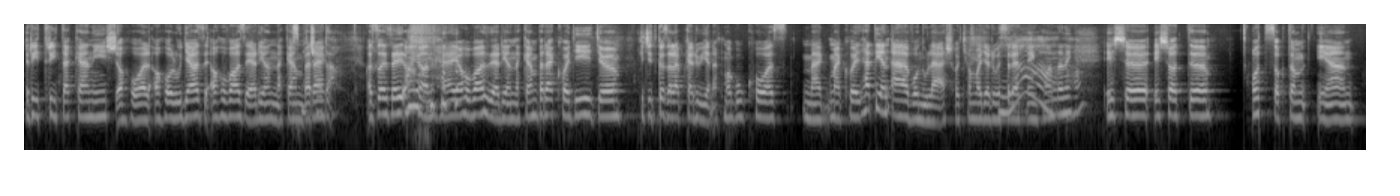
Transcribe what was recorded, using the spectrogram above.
retreateken is, ahol, ahol ugye az, ahova azért jönnek az emberek. Micsoda? Az, az egy olyan hely, ahova azért jönnek emberek, hogy így kicsit közelebb kerüljenek magukhoz, meg, meg hogy hát ilyen elvonulás, hogyha magyarul ja, szeretnénk mondani. Aha. És, és ott, ott szoktam ilyen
